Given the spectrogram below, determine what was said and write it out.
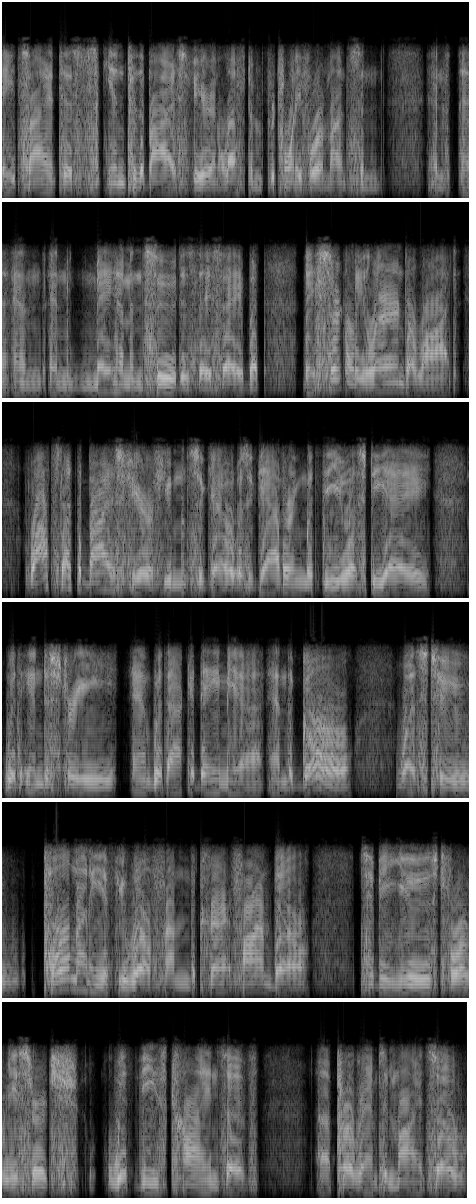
eight scientists into the biosphere and left them for 24 months, and and and and mayhem ensued, as they say. But they certainly learned a lot. Whilst at the biosphere a few months ago, it was a gathering with the USDA, with industry, and with academia, and the goal was to pull money, if you will, from the current farm bill to be used for research with these kinds of uh, programs in mind. So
